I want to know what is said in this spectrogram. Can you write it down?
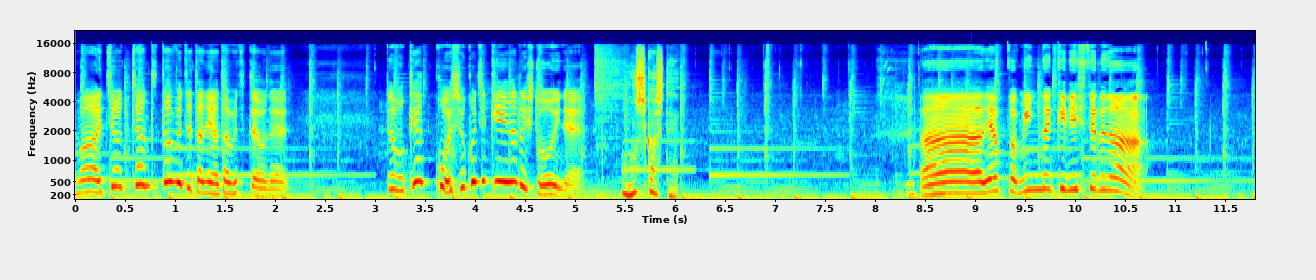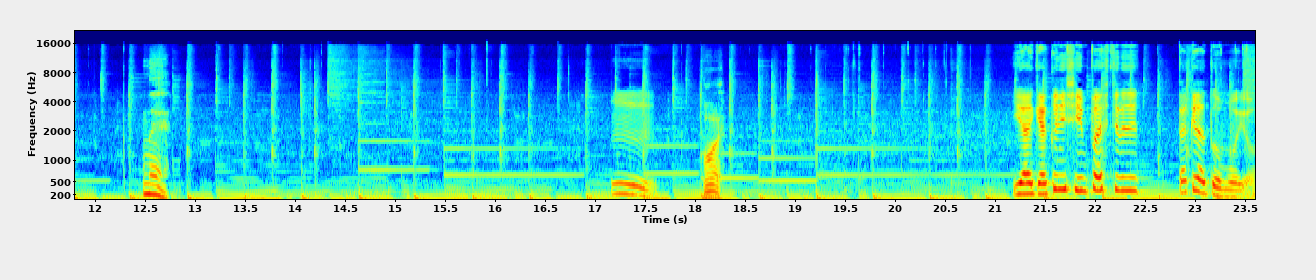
まあ一応ちゃんと食べてたには食べてたよね。でも結構食事気になる人多いね。もしかして。あーやっぱみんな気にしてるな。ねうん。おい。いや逆に心配してるだけだと思うよ。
